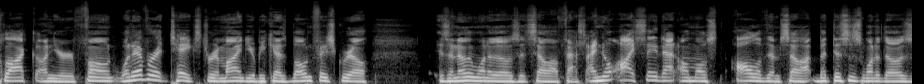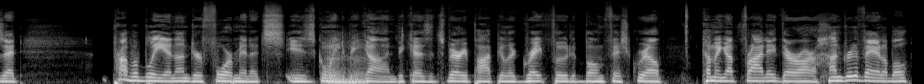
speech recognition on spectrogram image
clock on your phone, whatever it takes to remind you, because Bonefish Grill is another one of those that sell out fast. I know I say that almost all of them sell out, but this is one of those that probably in under four minutes is going mm-hmm. to be gone because it's very popular. Great food at Bonefish Grill. Coming up Friday, there are 100 available.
